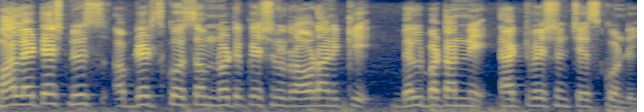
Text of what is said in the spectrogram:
మా లేటెస్ట్ న్యూస్ అప్డేట్స్ కోసం నోటిఫికేషన్లు రావడానికి బెల్ బటన్ని యాక్టివేషన్ చేసుకోండి.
